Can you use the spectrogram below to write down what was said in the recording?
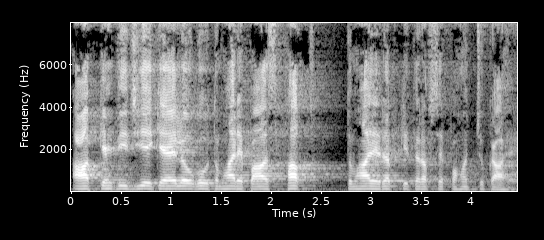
آپ کہہ دیجیے کہ اے لوگوں تمہارے پاس حق تمہارے رب کی طرف سے پہنچ چکا ہے۔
